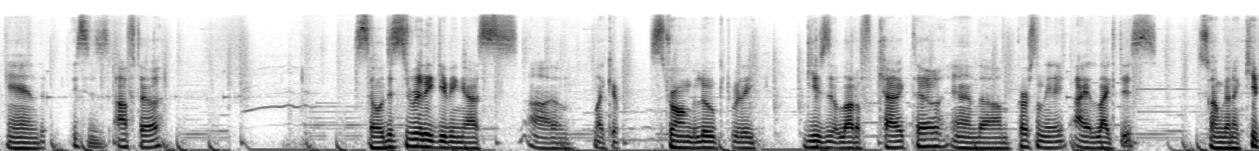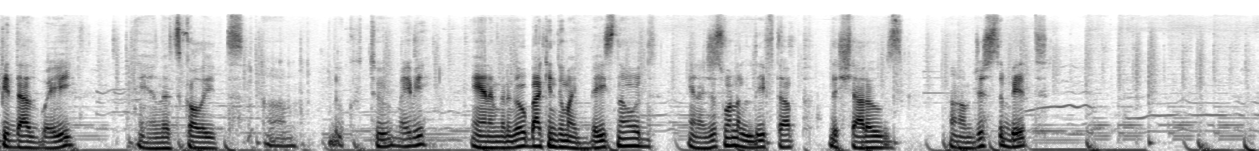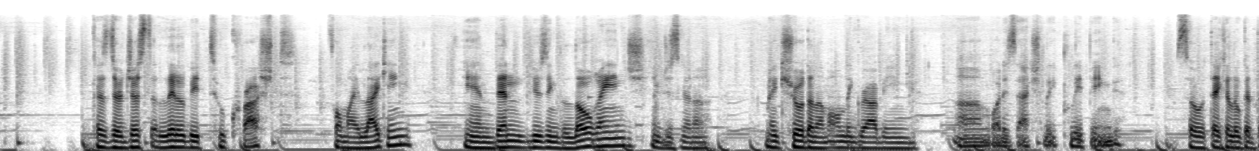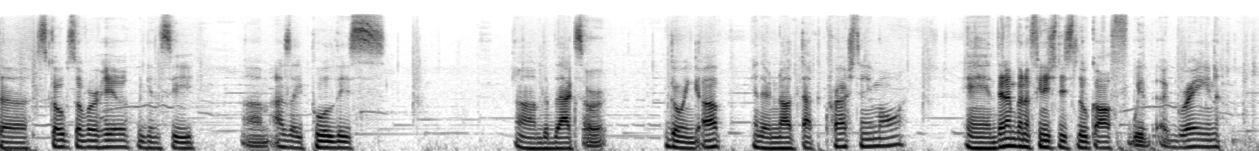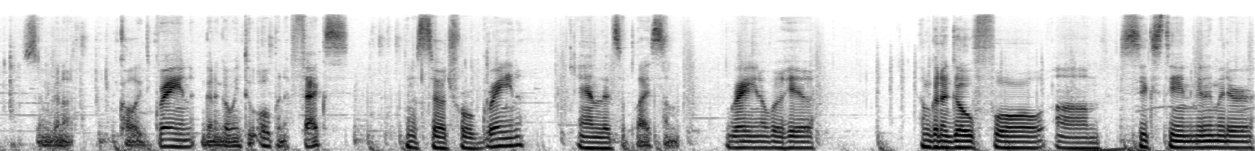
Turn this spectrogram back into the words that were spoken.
and this is after. So this is really giving us um, like a strong look. It really gives a lot of character and um, personally I like this. So I'm gonna keep it that way and let's call it um, look 2 maybe. And I'm gonna go back into my base node and I just wanna lift up the shadows um, just a bit because they're just a little bit too crushed for my liking. And then using the low range, I'm just gonna make sure that I'm only grabbing um, what is actually clipping. So take a look at the scopes over here. We can see um, as I pull this, um, the blacks are going up and they're not that crushed anymore. And then I'm gonna finish this look off with a grain. So I'm gonna call it grain. I'm gonna go into OpenFX. I'm gonna search for grain and let's apply some grain over here. I'm gonna go for um, 16 millimeter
